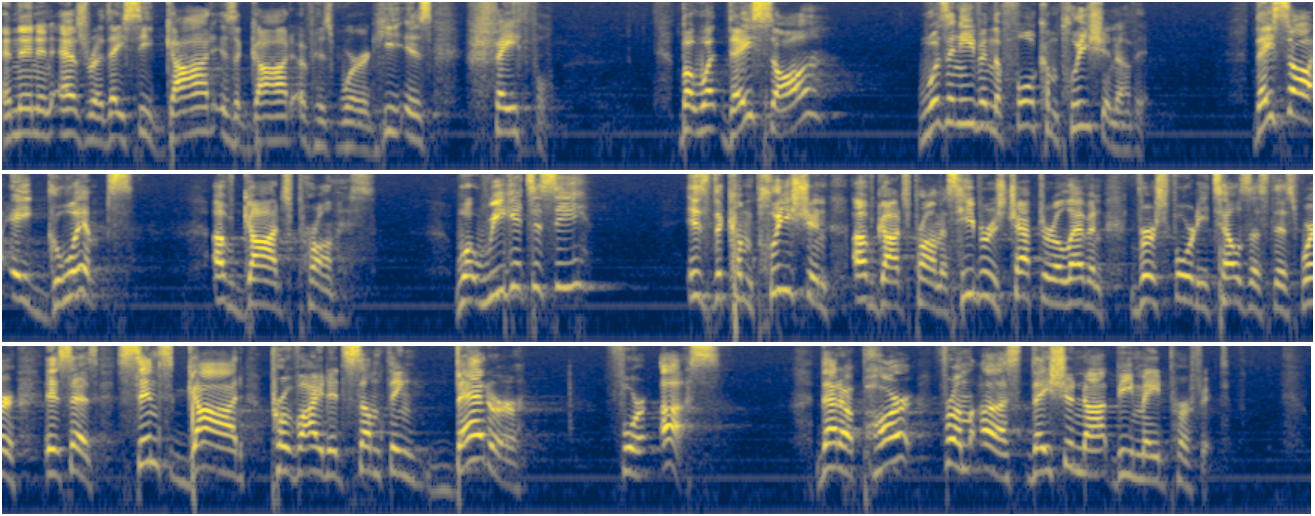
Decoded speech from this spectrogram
And then in Ezra, they see God is a God of his word, he is faithful. But what they saw wasn't even the full completion of it. They saw a glimpse of God's promise. What we get to see is the completion of God's promise. Hebrews chapter 11, verse 40 tells us this, where it says, Since God provided something better for us, that apart from us, they should not be made perfect.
